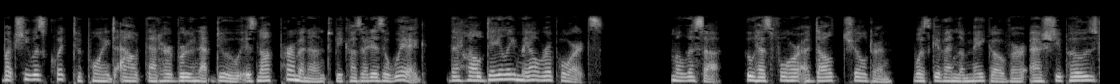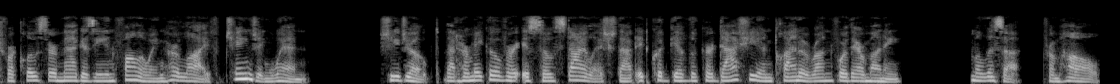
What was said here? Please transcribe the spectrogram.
But she was quick to point out that her brunette do is not permanent because it is a wig, the Hull Daily Mail reports. Melissa, who has four adult children, was given the makeover as she posed for Closer magazine following her life-changing win. She joked that her makeover is so stylish that it could give the Kardashian clan a run for their money. Melissa, from Hull,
